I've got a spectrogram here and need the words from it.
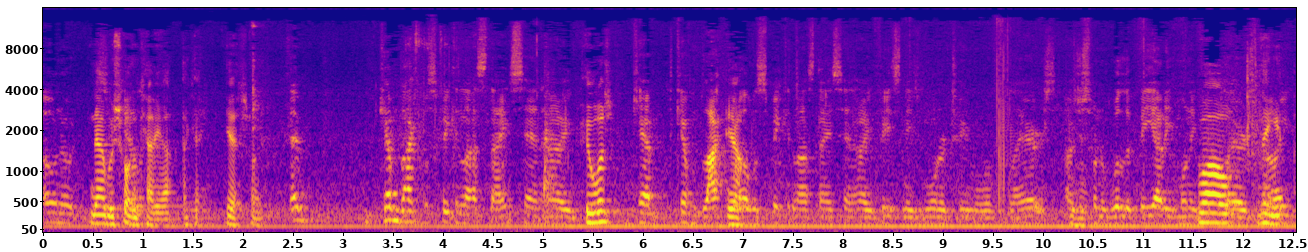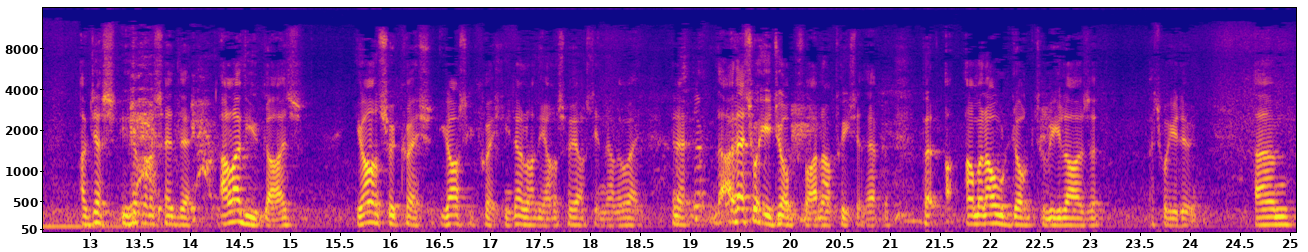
Oh no. No, we're Swan Kelly. uh, Okay, yes, sorry. Um, Kevin Blackwell was speaking last night saying how Who was? Kev, Kevin Blackwell Yeah. was speaking last night saying how he feels he needs one or two more players. I was just wondering, will there be any money for Well, players the now? I've just, you know what I said there? I love you guys. You answer a question, you ask a question, you don't like the answer, you ask it another way. You know, th- that's what your job's for, and I appreciate that. But, but I'm an old dog to realise that that's what you're doing. Um,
